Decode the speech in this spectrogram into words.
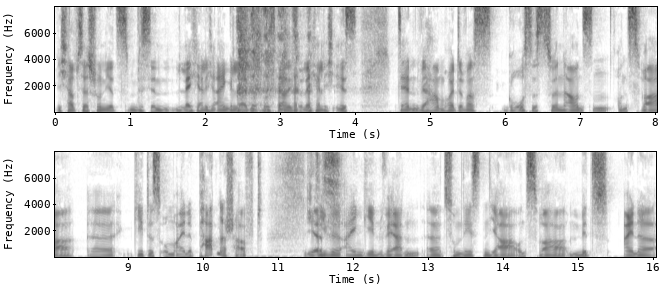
ich habe es ja schon jetzt ein bisschen lächerlich eingeleitet, obwohl es gar nicht so lächerlich ist. Denn wir haben heute was Großes zu announcen. Und zwar äh, geht es um eine Partnerschaft, Yes. die wir eingehen werden äh, zum nächsten Jahr. Und zwar mit einer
